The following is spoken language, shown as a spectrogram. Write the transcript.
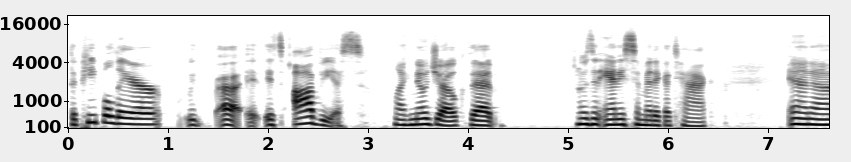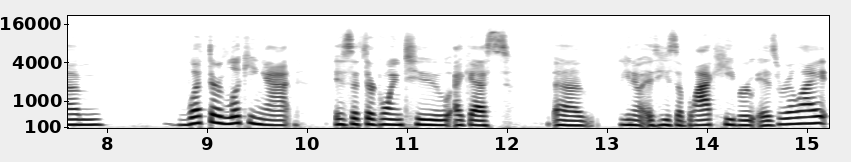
the people there, uh, it's obvious, like no joke, that it was an anti Semitic attack. And um, what they're looking at is that they're going to, I guess, uh, you know, he's a black Hebrew Israelite,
